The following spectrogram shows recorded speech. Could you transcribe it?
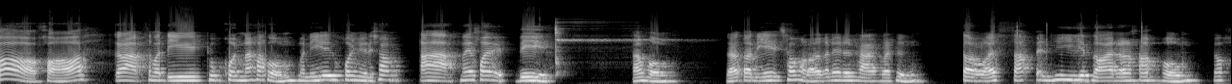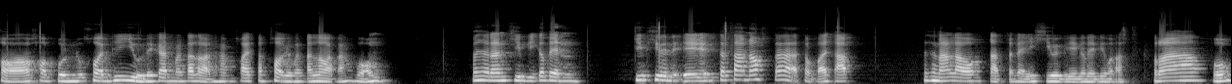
ก็ขอกราบสวัสดีทุกคนนะครับผม วันนี้ทุกคนอยู่ในช่องตาไม่ค่อยดีครับผม แล้วตอนนี้ช่องของเราก็ได้เดินทางมาถึง 200 ซับเป็นที่เรียบร้อยแล้วนะครับ ผม ก็ขอขอบคุณทุกคนที่อยู่ด้วยกันมาตลอดครับ คอยซัพพอร์ตกันมาตลอดนะครับผม เพราะฉะนั้นคลิปนี้ก็เป็นคลิป Q&A สั้นๆเนาะก็200 ซับ เพราะฉะนั้นเราตัดไปใน Q&A กันเลยดีกว่าครับผม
